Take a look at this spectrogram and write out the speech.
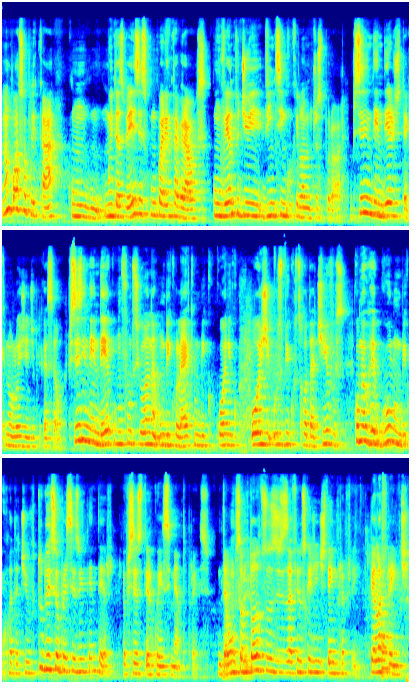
Eu não posso aplicar com muitas vezes com 40 graus, com vento de 25 km por hora. Eu preciso entender de tecnologia de aplicação. Preciso entender como funciona um bico leque, um bico cônico, hoje os bicos rotativos, como eu regulo um bico rotativo, tudo isso eu preciso entender. Eu preciso ter conhecimento para isso. Então, são todos os desafios que a gente tem para frente, pela frente.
